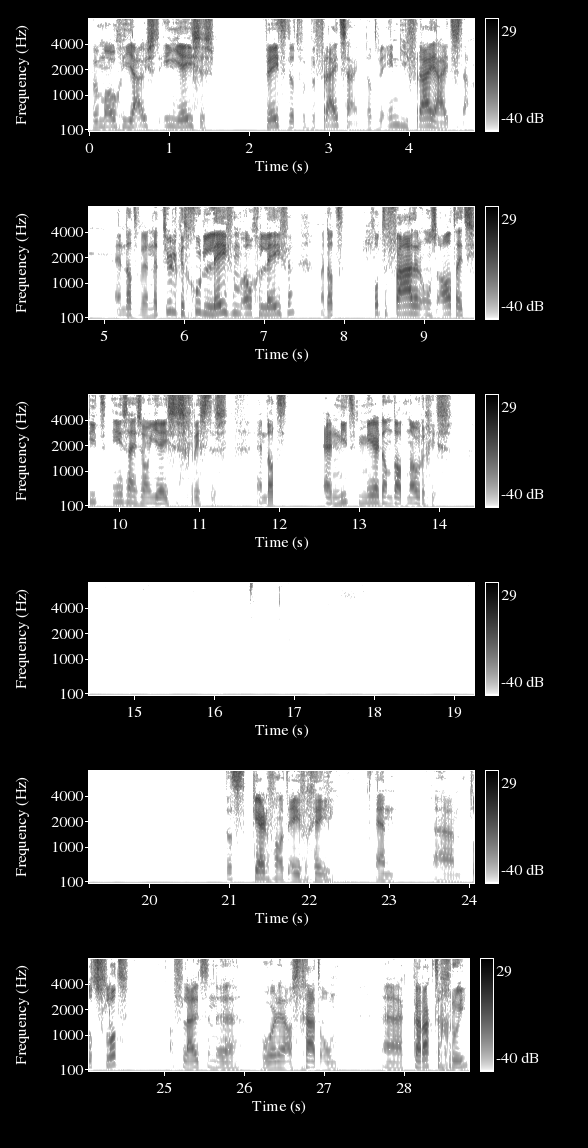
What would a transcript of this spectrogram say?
We mogen juist in Jezus weten dat we bevrijd zijn. Dat we in die vrijheid staan. En dat we natuurlijk het goede leven mogen leven. Maar dat God de Vader ons altijd ziet in zijn Zoon Jezus Christus. En dat er niet meer dan dat nodig is. Dat is de kern van het evangelie. En um, tot slot, afsluitende woorden als het gaat om uh, karaktergroei.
